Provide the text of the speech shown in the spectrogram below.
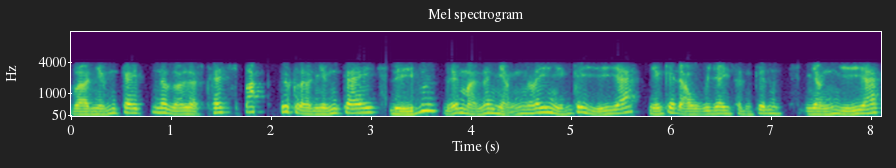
Và những cái, nó gọi là test bắt tức là những cái điểm để mà nó nhận lấy những cái vị giác, những cái đầu của dây thần kinh, nhận vị giác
